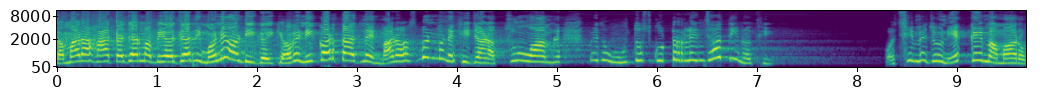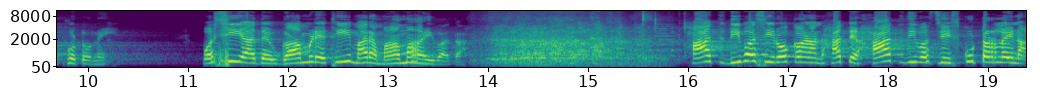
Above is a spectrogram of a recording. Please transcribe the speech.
તમારા સાત હજારમાં બે હજારની મને અડી ગઈ કે હવે નીકળતા જ નહીં. મારા હસબન્ડ મને ખીજાણા, શું આમ લે? મેં તો હું તો સ્કૂટર લઈને જતી નથી. પછી મેં જોયું એક એકેયમાં મારો ફોટો નહીં. પછી યાદ આવ્યું, ગામડેથી મારા મામા આવ્યા હતા. હાથ દિવસ ઈ રોકાણા હાથે હાથ દિવસ જે સ્કૂટર લઈને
